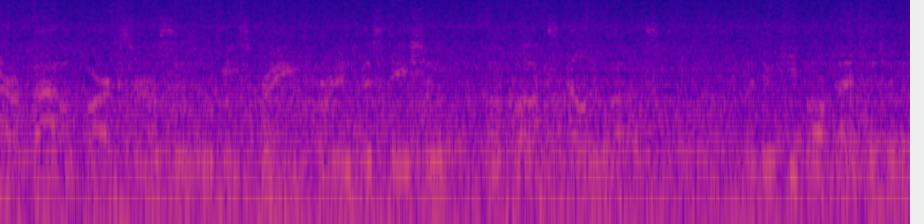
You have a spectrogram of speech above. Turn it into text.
Arapaho Park services will be spraying for an infestation of box elderbugs. But do keep all pets and children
